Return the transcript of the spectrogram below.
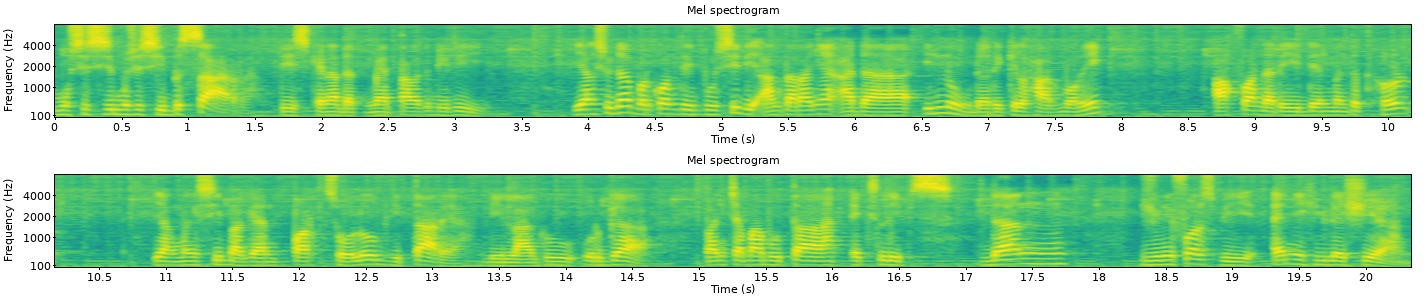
musisi-musisi besar di skena death metal Kediri yang sudah berkontribusi di antaranya ada Inu dari Kill Harmonic, Avan dari Demented Heart, yang mengisi bagian part solo gitar ya di lagu Urga, Pancamabuta Eclipse dan Universe be Annihilation.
